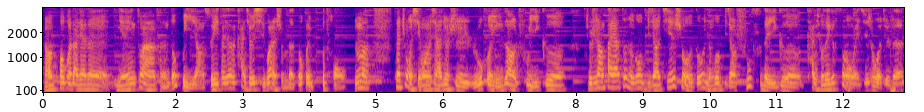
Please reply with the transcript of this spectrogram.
然后包括大家的年龄段啊，可能都不一样，所以大家的看球习惯什么的都会不同。那么在这种情况下，就是如何营造出一个。就是让大家都能够比较接受，都能够比较舒服的一个看球的一个氛围。其实我觉得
